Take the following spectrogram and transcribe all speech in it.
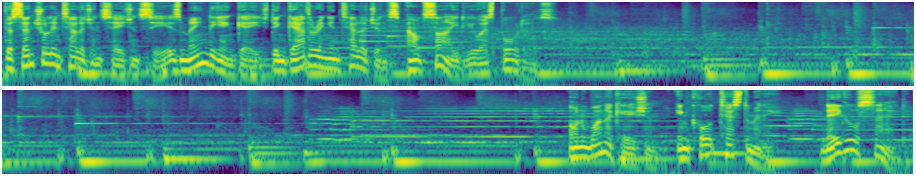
The Central Intelligence Agency is mainly engaged in gathering intelligence outside US borders. On one occasion, in court testimony, Nagell said,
